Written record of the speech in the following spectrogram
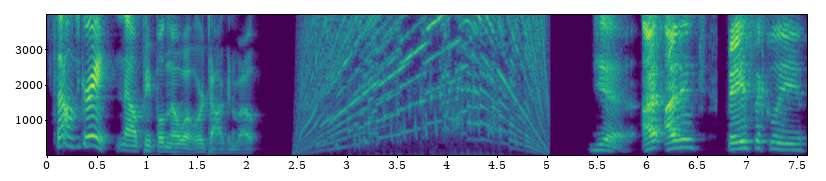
Sounds great. Now people know what we're talking about. Yeah, I, I think basically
